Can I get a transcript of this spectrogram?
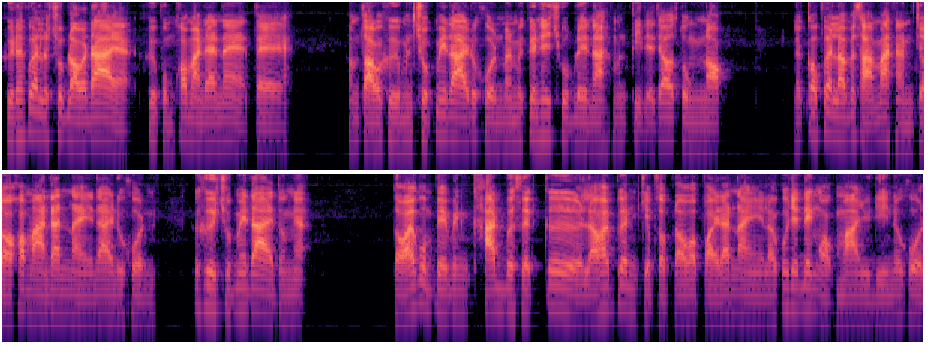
คือถ้าเพื่อนเราชุบเราได้อะคือผมเข้ามาได้แน่ แต่คำตอบก็คือมันชุบไม่ได้ทุกคนมันไม่ขึ้นให้ชุบเลยนะ มันติดไอ้เจ้าตรงน็อกแล้วก็เพื่อนเราไม่สามารถหันจอเข้ามาด้านในได้ทุกคน ก็คือชุบไม่ได้ตรงเนี้ยต่อให้ผมเปลี่ยนเป็นคาร์ดเบอร์เซอร์เกอร์แล้วให้เพื่อนเก็บศพเรามาปล่อยด้านในเราก็จะเด้งออกมาอยู่ดีทุกคน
